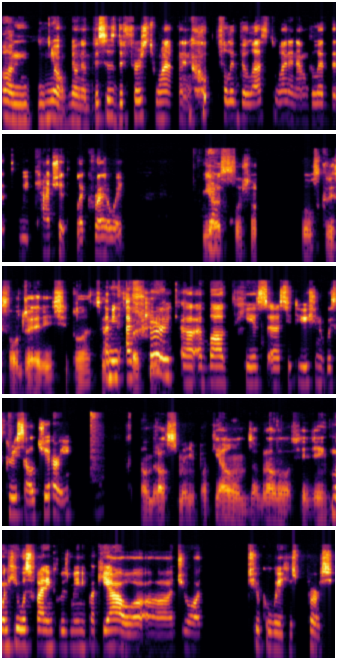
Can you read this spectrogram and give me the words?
um, no, no, no. This is the first one and hopefully the last one. And I'm glad that we catch it like right away. Я yeah. слышал с Крисал Джерри ситуация. I mean, I've heard uh, about his uh, situation with Chris Algieri. Он дрался с Мэнни Пакьяо, он забрал его все деньги. When he was fighting with Manny Pacquiao, uh, Joe took away his purse.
